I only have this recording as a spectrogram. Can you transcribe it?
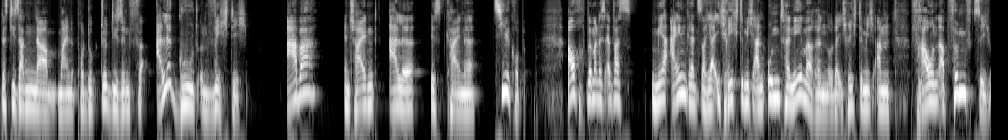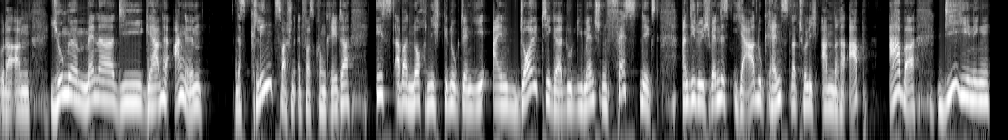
dass die sagen, na, meine Produkte, die sind für alle gut und wichtig. Aber entscheidend, alle ist keine Zielgruppe. Auch wenn man das etwas mehr eingrenzt, sagt, ja, ich richte mich an Unternehmerinnen oder ich richte mich an Frauen ab 50 oder an junge Männer, die gerne angeln, das klingt zwar schon etwas konkreter, ist aber noch nicht genug, denn je eindeutiger du die Menschen festlegst, an die du dich wendest, ja, du grenzt natürlich andere ab, aber diejenigen,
